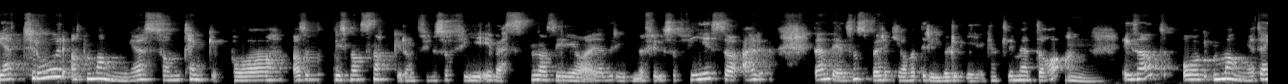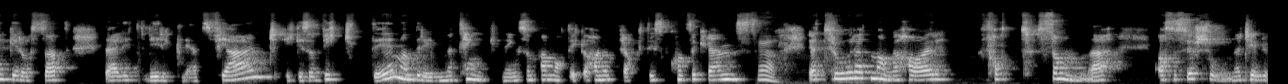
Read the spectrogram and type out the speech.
jeg tror at mange som tenker på altså Hvis man snakker om filosofi i Vesten og sier ja, jeg driver med filosofi, så er det en del som spør ja, hva driver du egentlig med da? Mm. Ikke sant? Og mange tenker også at det er litt virkelighetsfjernt, ikke så viktig. Man driver med tenkning som på en måte ikke har noen praktisk konsekvens. Ja. Jeg tror at mange har fått sånne assosiasjoner til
